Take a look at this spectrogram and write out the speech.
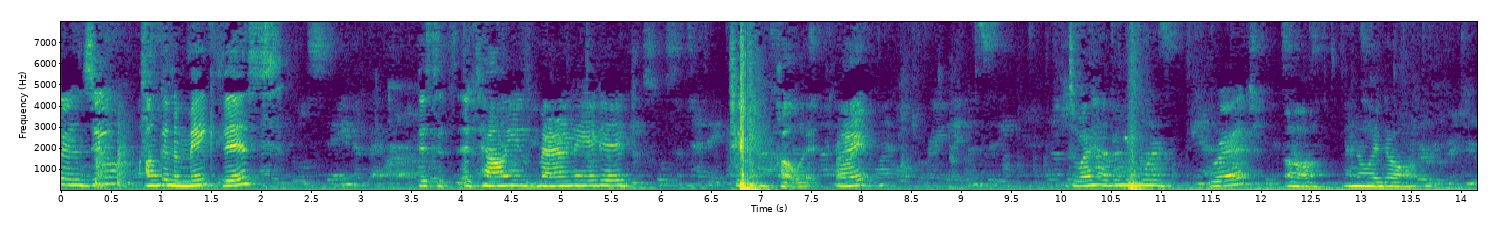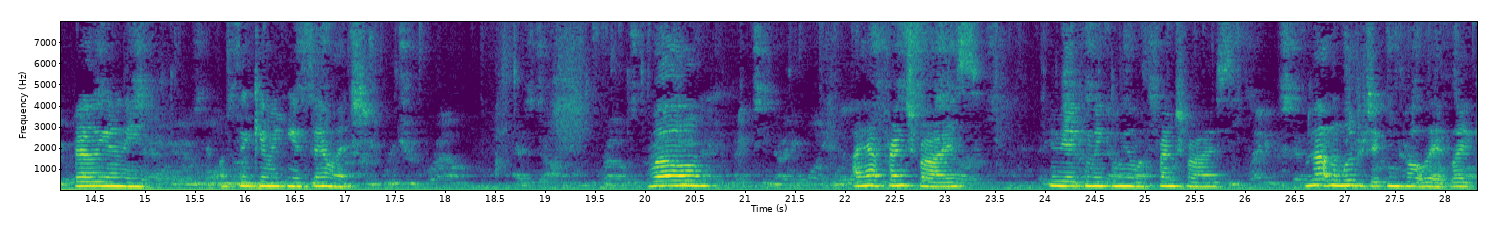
gonna do? I'm gonna make this. This is Italian marinated chicken cutlet, right? Do I have any more bread? Oh, no, I don't. Barely any. I'm thinking of making a sandwich. Well, I have French fries. Maybe I can make a meal with French fries. I'm not in the mood for chicken cutlet. Like,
